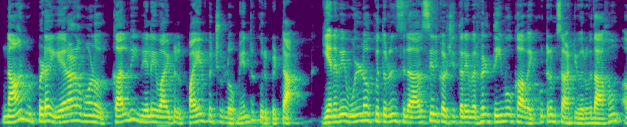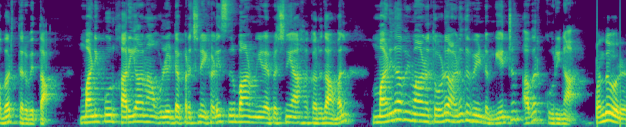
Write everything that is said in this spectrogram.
நான் உட்பட ஏராளமானோர் கல்வி வேலைவாய்ப்பில் பயன் பயன்பெற்றுள்ளோம் என்று குறிப்பிட்டார். எனவே உள்நோக்கத்துடன் சில அரசியல் கட்சி தலைவர்கள் திமுகவை குற்றம் சாட்டி வருவதாகவும் அவர் தெரிவித்தார். மணிப்பூர் ஹரியானா உள்ளிட்ட பிரச்சனைகளை சிறுபான்மையினர் பிரச்சனையாக கருதாமல் மனிதாபிமானத்தோடு அணுக வேண்டும் என்றும் அவர் கூறினார். வந்து ஒரு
